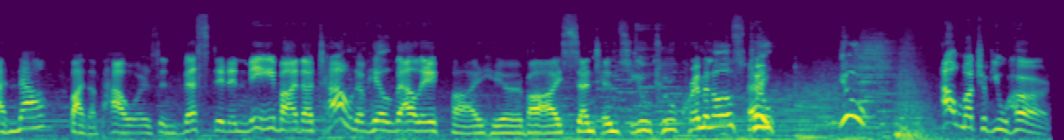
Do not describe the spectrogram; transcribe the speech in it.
And now, by the powers invested in me by the town of Hill Valley, I hereby sentence you two criminals to. Hey! You! How much have you heard?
